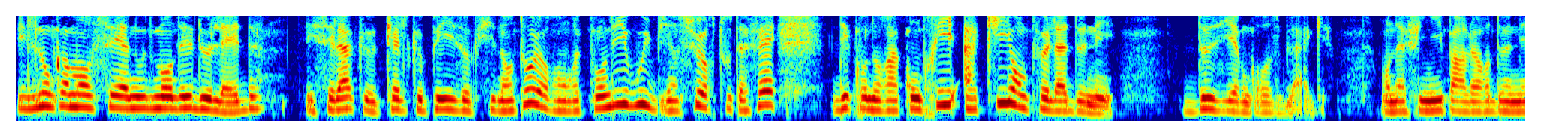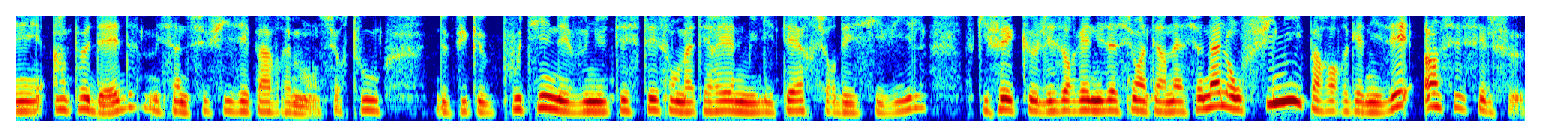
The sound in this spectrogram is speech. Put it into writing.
Ils ont commencé à nous demander de l'aide, et c'est là que quelques pays occidentaux leur ont répondu oui, bien sûr, tout à fait, dès qu'on aura compris à qui on peut la donner. Deuxième grosse blague. On a fini par leur donner un peu d'aide, mais ça ne suffisait pas vraiment, surtout depuis que Poutine est venu tester son matériel militaire sur des civils, ce qui fait que les organisations internationales ont fini par organiser un cessez-le-feu.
